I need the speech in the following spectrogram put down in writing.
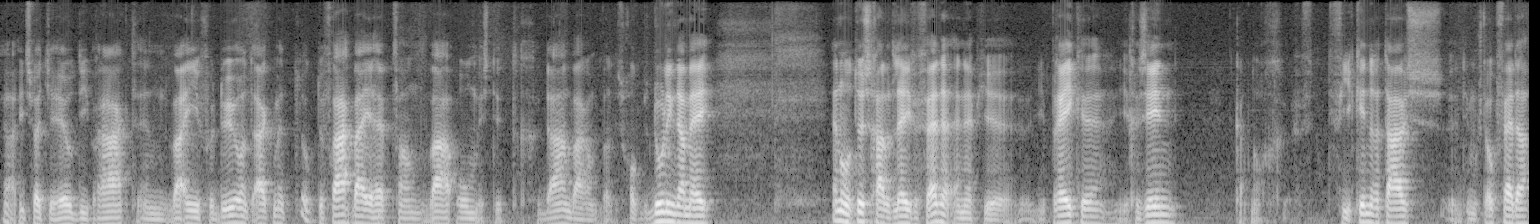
ja, iets wat je heel diep raakt en waarin je voortdurend eigenlijk met ook de vraag bij je hebt van waarom is dit gedaan, waarom, wat is Gods bedoeling daarmee. En ondertussen gaat het leven verder en heb je je preken, je gezin. Ik had nog vier kinderen thuis, die moesten ook verder.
